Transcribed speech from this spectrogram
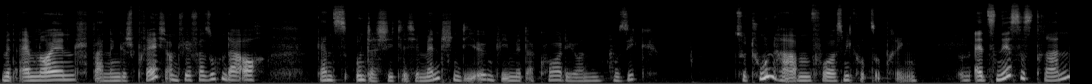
mit einem neuen spannenden Gespräch. Und wir versuchen da auch ganz unterschiedliche Menschen, die irgendwie mit Akkordeon Musik zu tun haben, vor das Mikro zu bringen. Und als nächstes dran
